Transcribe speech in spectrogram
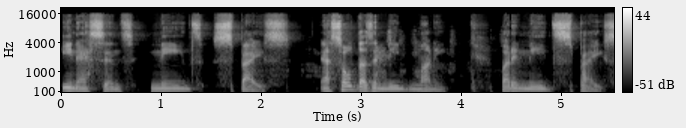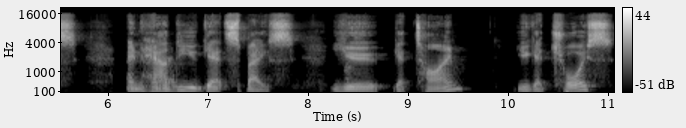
in essence, needs space. Our soul doesn't need money, but it needs space. And how do you get space? You get time, you get choice,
